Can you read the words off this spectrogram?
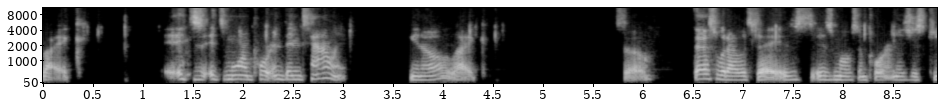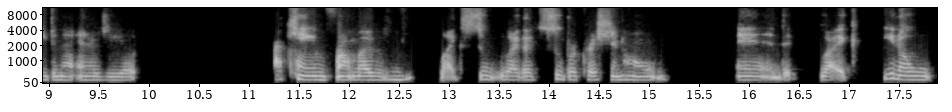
Like it's it's more important than talent, you know, like So that's what I would say is is most important is just keeping that energy up. I came from a like su- like a super Christian home, and like you know,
